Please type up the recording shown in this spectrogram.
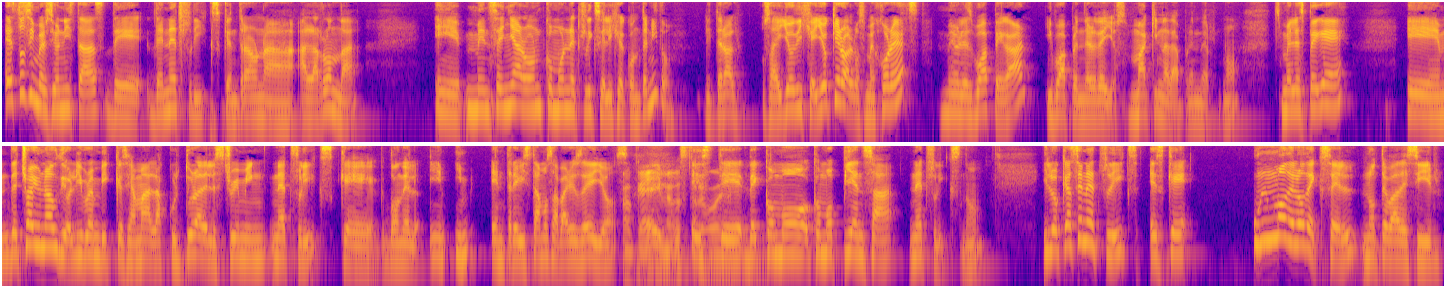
Estos inversionistas de, Netflix que entraron a, a la ronda eh, me enseñaron cómo Netflix elige contenido, literal. O sea, yo dije, yo quiero a los mejores, me les voy a pegar y voy a aprender de ellos. Máquina de aprender, ¿no? Entonces me les pegué. Eh, de hecho, hay un audiolibro en Vic que se llama La cultura del streaming Netflix, que, donde lo- in- in- entrevistamos a varios de ellos Ok, me gusta. este, de cómo, cómo piensa Netflix, ¿no? Y lo que hace Netflix es que un modelo de Excel no te va a decir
